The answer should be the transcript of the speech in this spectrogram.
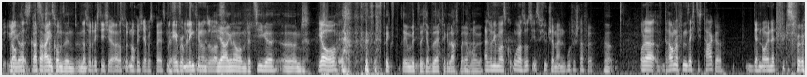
wo glaub, die das, gerade da reingekommen das sind. wird, und das wird richtig, äh, das wird noch richtig abgespaced. Mit Das ist- Abraham Lincoln und sowas. ja, genau, mit der Ziege äh, und Jo. das ist extrem witzig. Ich habe sehr viel gelacht bei der Folge. Also, wenn ihr mal was gucken, was lustig ist, Future Man, gute Staffel. Ja. Oder 365 Tage, der neue Netflix-Film,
